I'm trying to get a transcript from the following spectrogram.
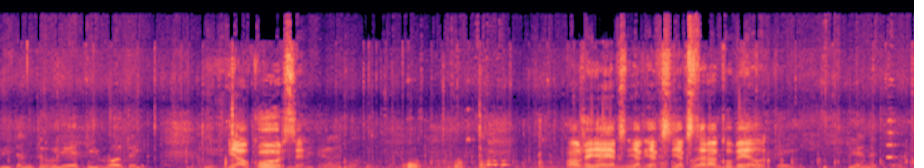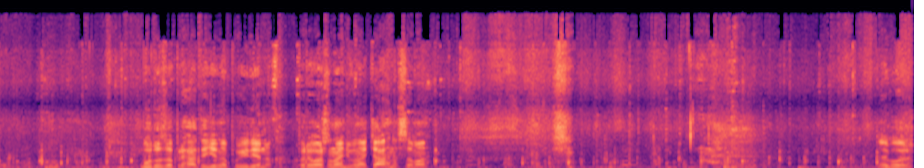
Відам догріти воду. Я в курсі. А вже я як, як, як, як стара кобила. Буду запрягати її на поєдинок. Переважно навіть вона тягне сама. Дай Боже.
